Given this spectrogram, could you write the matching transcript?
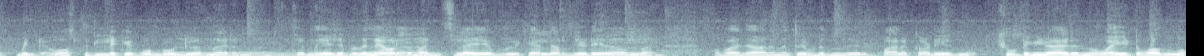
അഡ്മിറ്റ് ഹോസ്പിറ്റലിലേക്ക് കൊണ്ടുപോയി വന്നായിരുന്നു. ചെന്ന് കഴിഞ്ഞപ്പോൾ തന്നെ അവർക്ക് മനസ്സിലായി പുള്ളിക്ക് അലർജിയുടെ ഇതാണെന്ന് അപ്പോൾ ഞാൻ എന്നിട്ട് ഇവിടുന്ന് നേരെ പാലക്കാട് ചെന്നു. ഷൂട്ടിങ്ങിലായിരുന്നു വൈകിട്ട് വന്നു.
